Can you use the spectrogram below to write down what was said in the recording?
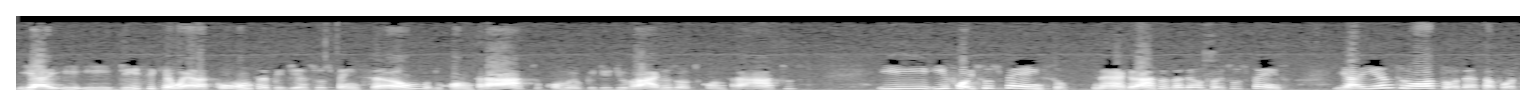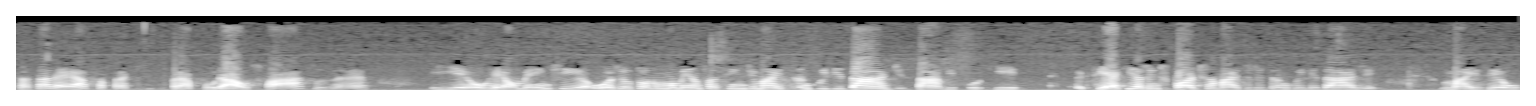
e, e, e, disse que eu era contra, pedi a suspensão do contrato, como eu pedi de vários outros contratos, e, e foi suspenso, né? Graças a Deus foi suspenso. E aí entrou toda essa força-tarefa para apurar os fatos, né? E eu realmente, hoje eu estou num momento assim de mais tranquilidade, sabe? Porque se é que a gente pode chamar isso de tranquilidade, mas eu,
